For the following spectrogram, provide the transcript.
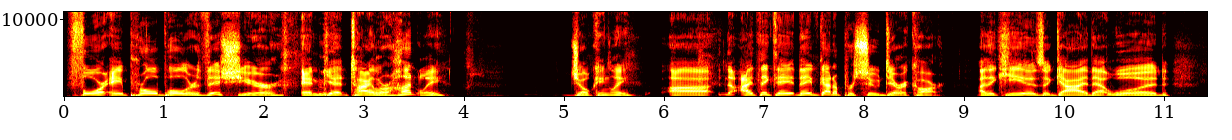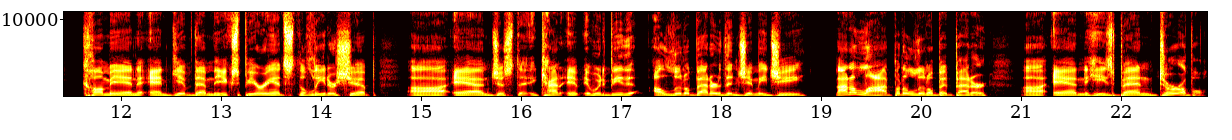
for a Pro Bowler this year and get Tyler Huntley. Jokingly, uh, no, I think they they've got to pursue Derek Carr. I think he is a guy that would come in and give them the experience, the leadership, uh, and just the kind of it, it would be a little better than Jimmy G. Not a lot, but a little bit better. Uh, and he's been durable.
